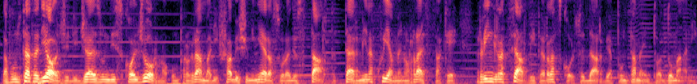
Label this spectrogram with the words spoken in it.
La puntata di oggi di Jazz Un Disco al Giorno, un programma di Fabio Ciminiera su Radio Start, termina qui. A me non resta che ringraziarvi per l'ascolto e darvi appuntamento a domani.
